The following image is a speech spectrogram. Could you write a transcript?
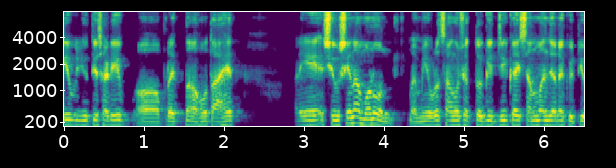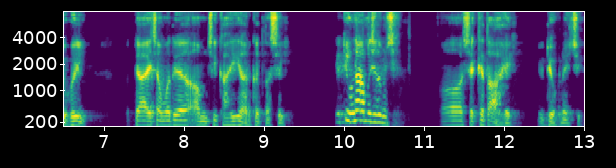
युतीसाठी प्रयत्न होत आहेत. आणि शिवसेना म्हणून मी एवढं सांगू शकतो की जी काही सन्मानजनक युती होईल त्या ह्याच्यामध्ये आमची काही हरकत नसेल. युती होणार म्हणजे तुमची? शक्यता आहे. युती होण्याची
